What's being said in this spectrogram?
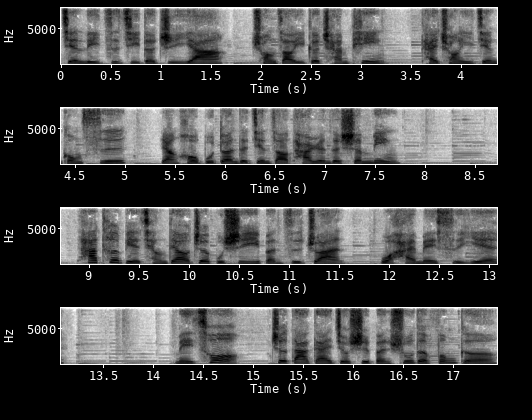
建立自己的职涯，创造一个产品，开创一间公司，然后不断的建造他人的生命。他特别强调，这不是一本自传。我还没死耶。没错，这大概就是本书的风格。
